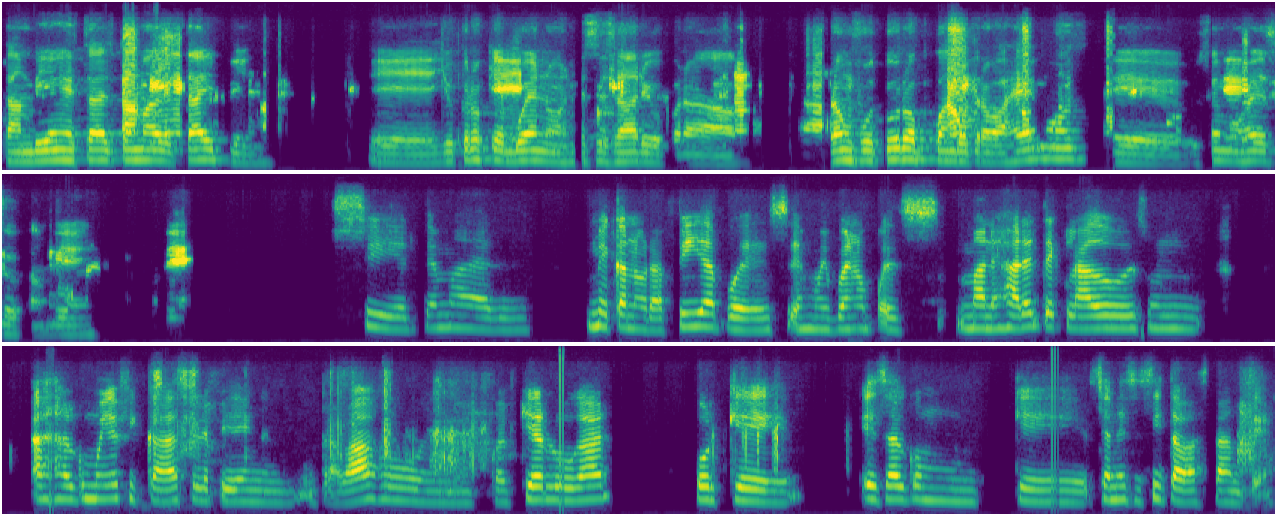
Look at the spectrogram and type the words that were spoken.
También está el tema de typing. Eh, yo creo que, bueno, es necesario para, para un futuro cuando trabajemos, eh, usemos eso también. Sí, el tema de mecanografía, pues es muy bueno, pues manejar el teclado es un es algo muy eficaz que le piden en un trabajo, en cualquier lugar, porque es algo que se necesita bastante.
